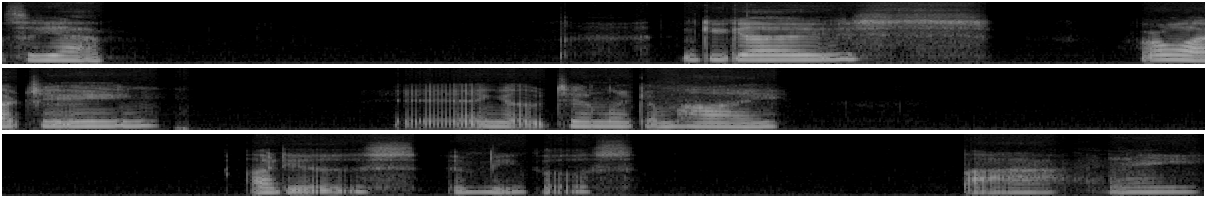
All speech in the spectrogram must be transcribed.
so yeah. Thank you guys for watching. And go pretend like I'm high. Adios, amigos. Bye.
